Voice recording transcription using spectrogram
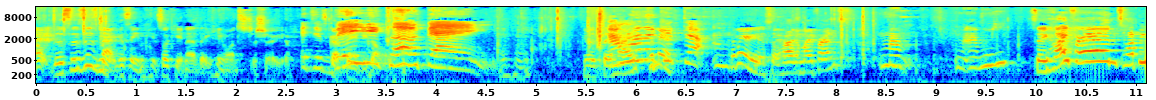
Oh, this is his magazine. He's looking at it. He wants to show you. It's a got baby dolls. clothing. Mhm. You want to say I hi? Come here. Um, Come here. You want to say hi to my friends? Mom, mommy. Say hi, friends. Happy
